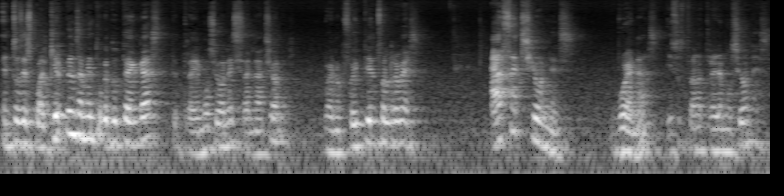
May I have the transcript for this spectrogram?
Entonces, cualquier pensamiento que tú tengas te trae emociones y traen acciones. Bueno, hoy pienso al revés. Haz acciones buenas y eso te van a traer emociones.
